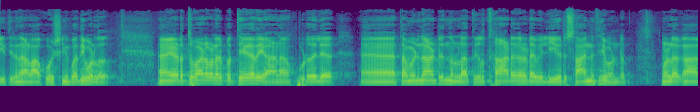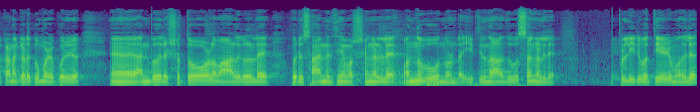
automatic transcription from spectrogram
ഈ തിരുനാൾ ആഘോഷിക്കും പതിവുള്ളത്. എടത്തുപാട് വളരെ പ്രത്യേകതയാണ്. കൂടുതൽ തമിഴ്നാട്ടിൽ നിന്നുള്ള തീർത്ഥാടകരുടെ വലിയൊരു സാന്നിധ്യമുണ്ട്. നമ്മൾ കണക്കെടുക്കുമ്പോൾ ഇപ്പോൾ ഒരു അൻപത് ലക്ഷത്തോളം ആളുകളുടെ ഒരു സാന്നിധ്യം വർഷങ്ങളിൽ വന്നു പോകുന്നുണ്ട് ഈ തിരുനാൾ ദിവസങ്ങളിൽ. ഏപ്രിൽ ഇരുപത്തിയേഴ് മുതൽ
